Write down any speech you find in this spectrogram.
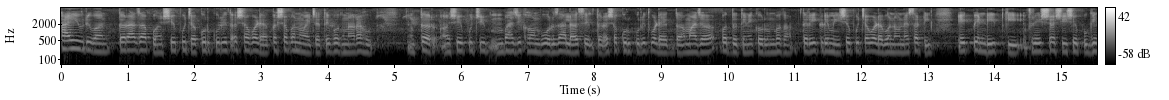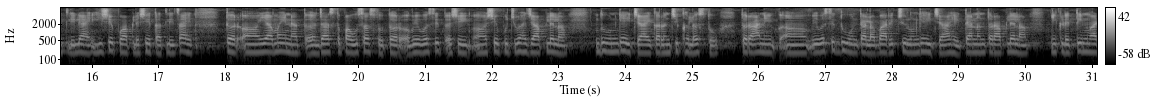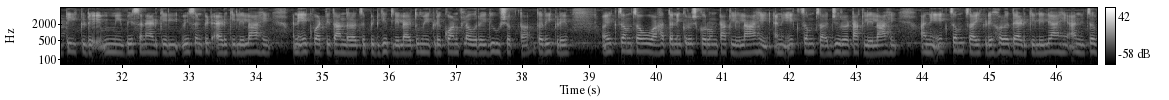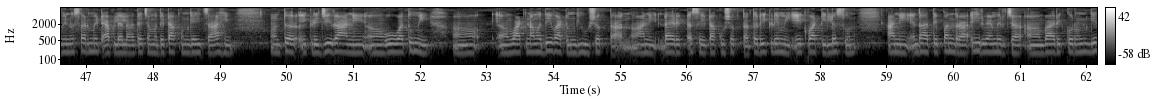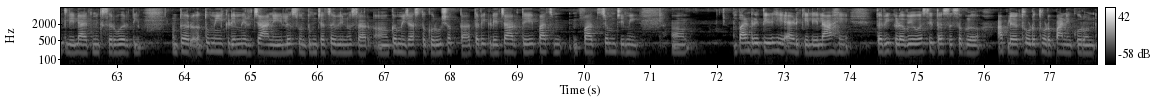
Hi everyone तर आज आपण शेपूच्या कुरकुरीत अशा वड्या कशा बनवायच्या ते बघणार आहोत. तर शेपूची भाजी खाऊन बोर झाला असेल तर अशा कुरकुरीत वड्या एकदा माझ्या पद्धतीने करून बघा. तर इकडे मी शेपूच्या वड्या बनवण्यासाठी एक पेंडी इतकी फ्रेश अशी शेपू घेतलेली आहे. ही शेपू आपल्या शेतातलीच आहेत. तर या महिन्यात जास्त पाऊस असतो तर व्यवस्थित अशी शेपूची भाजी आपल्याला धुवून घ्यायची आहे कारण चिखल असतो. तर आणि व्यवस्थित धुवून त्याला बारीक चिरून घ्यायची आहे. त्यानंतर आपल्याला इकडे तीन वाटी इकडे मी बेसन ॲड केली बेसन पीठ ॲड केलेलं आहे आणि एक वाटी तांदळाचं पीठ घेतलेलं आहे. तुम्ही इकडे कॉर्नफ्लावरही घेऊ शकता. तर इकडे एक चमचा ओवा हाताने क्रश करून टाकलेला आहे आणि एक चमचा जिरं टाकलेला आहे आणि एक चमचा इकडे हळद ॲड केलेली आहे आणि चवीनुसार मीठ आपल्याला त्याच्यामध्ये टाकून घ्यायचं आहे. तर इकडे जिरा आणि ओवा तुम्ही वाटणामध्ये वाटून घेऊ शकता आणि डायरेक्ट असे टाकू शकता. तर इकडे मी एक वाटी लसूण आणि दहा ते पंधरा हिरव्या मिरच्या बारीक करून घेतलेल्या आहेत मिक्सरवरती. तर तुम्ही इकडे मिरच्या आणि लसूण तुमच्या चवीनुसार कमी जास्त करू शकता. तर इकडे चार ते पाच पाच चमचे मी पांढरे तीळ हे ॲड केलेलं आहे. तर इकडं व्यवस्थित असं सगळं आपल्याला थोडं थोडं पाणी करून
